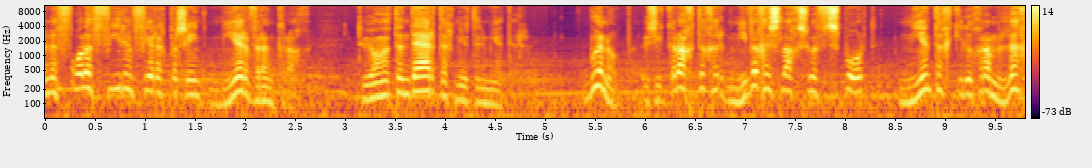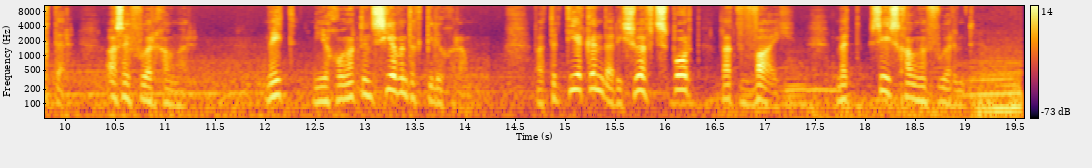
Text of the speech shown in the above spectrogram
en 'n volle 44% meer wringkrag, 230 Nm. Boonop is die kragtiger nuwe geslag Swift Sport 90 kg ligter as sy voorganger, net 970 kg. Wat beteken dat die Swift Sport laat waai met 6 gange vorentoe.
